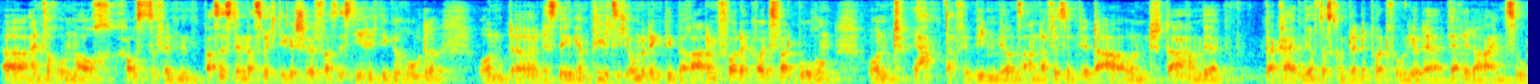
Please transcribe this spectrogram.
äh, einfach um auch herauszufinden, was ist denn das richtige Schiff, was ist die richtige Route. Und äh, deswegen empfiehlt sich unbedingt die Beratung vor der Kreuzfahrtbuchung. Und ja, dafür bieten wir uns an, dafür sind wir da und da haben wir, da greifen wir auf das komplette Portfolio der, der Reedereien zu.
